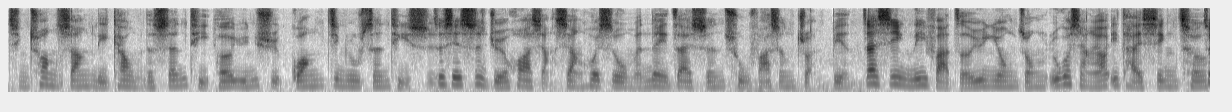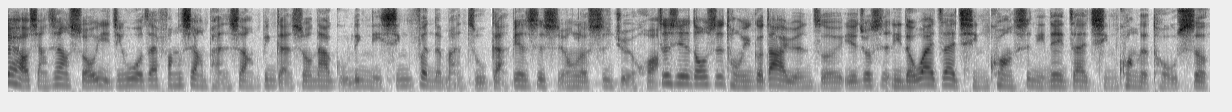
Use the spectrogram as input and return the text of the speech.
请创伤离开我们的身体和允许光进入身体时，这些视觉化想象会使我们内在深处发生转变。在吸引力法则运用中，如果想要一台新车，最好想象手已经握在方向盘上，并感受那股令你兴奋的满足感，便是使用了视觉化。这些都是同一个大原则，也就是你的外在情况是你内在情况的投射。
